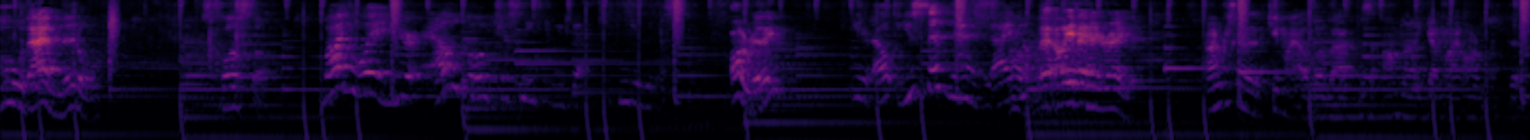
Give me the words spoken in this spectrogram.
Oh, that middle. It's close though. By the way, your elbow just needs to be back. You can do this. Oh, really? Your el- you said that. I Oh, know. eh, oh yeah, yeah, right. I'm just gonna keep my elbow back because I'm gonna get my arm like this.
